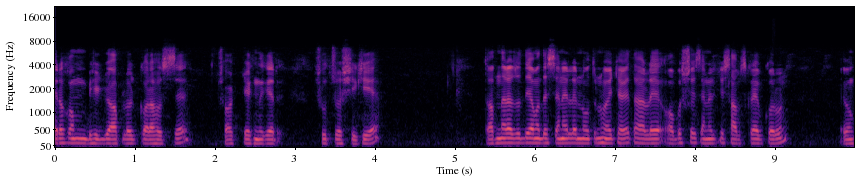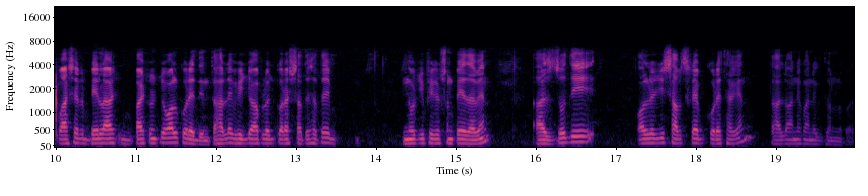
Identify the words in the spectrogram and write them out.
এরকম ভিডিও আপলোড করা হচ্ছে শর্ট টেকনিকের সূত্র শিখিয়ে। তো আপনারা যদি আমাদের চ্যানেলে নতুন হয়ে থাকে, তাহলে অবশ্যই চ্যানেলটি সাবস্ক্রাইব করুন। এবং পাশের বেল বাটনটি অল করে দিন, তাহলে ভিডিও আপলোড করার সাথে সাথে নোটিফিকেশন পেয়ে যাবেন। আর যদি অলরেডি সাবস্ক্রাইব করে থাকেন, তাহলে অনেক অনেক ধন্যবাদ।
